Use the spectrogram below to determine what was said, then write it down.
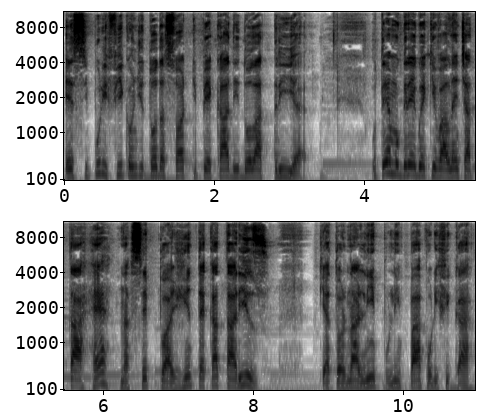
e se purificam de toda sorte de pecado e idolatria. O termo grego equivalente a tahé na Septuaginta é catarizo, que é tornar limpo, limpar, purificar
